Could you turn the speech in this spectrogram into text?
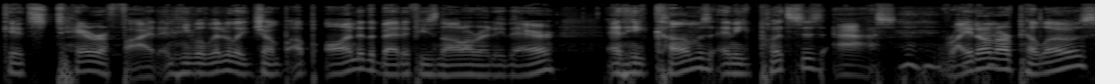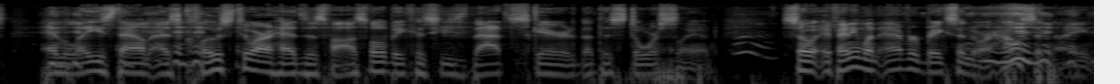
gets terrified and he will literally jump up onto the bed if he's not already there. And he comes and he puts his ass right on our pillows and lays down as close to our heads as possible because he's that scared that this door slammed. So if anyone ever breaks into our house at night,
